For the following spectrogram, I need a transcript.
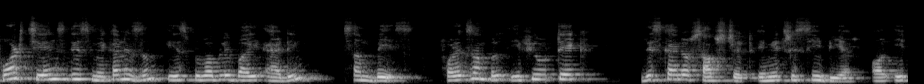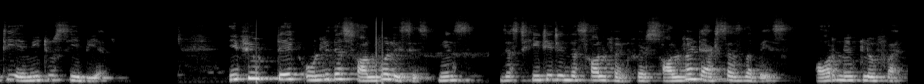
what changed this mechanism is probably by adding some base. For example, if you take this kind of substrate Me3CBr or EtMe2CBr, if you take only the solvolysis, means just heat it in the solvent where solvent acts as the base or nucleophile,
